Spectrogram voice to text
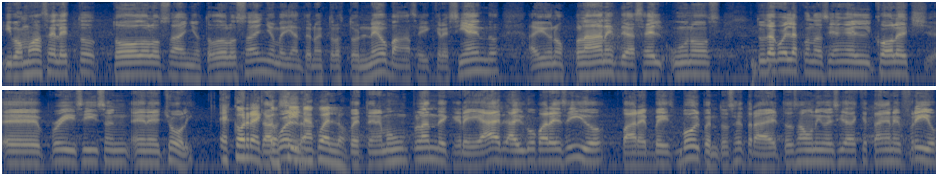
y vamos a hacer esto todos los años, todos los años mediante nuestros torneos, van a seguir creciendo. Hay unos planes de hacer unos ¿Tú te acuerdas cuando hacían el college eh, pre-season en el Choli? Es ¿Te correcto, sí, me acuerdo. Pues tenemos un plan de crear algo parecido para el béisbol, pues entonces traer todas esas universidades que están en el frío,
